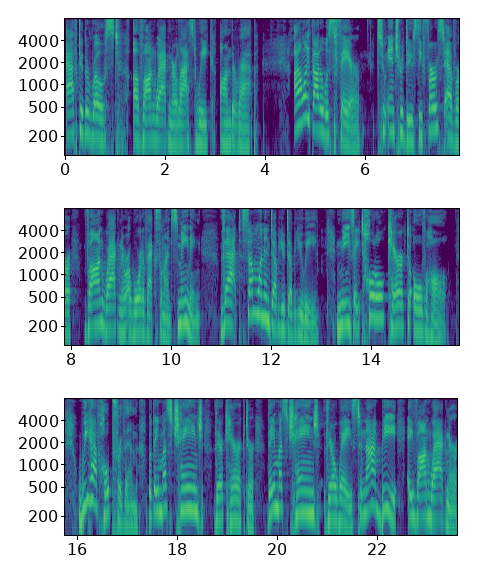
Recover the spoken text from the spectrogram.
After the roast of Von Wagner last week on The Wrap, I only thought it was fair to introduce the first ever Von Wagner Award of Excellence, meaning that someone in WWE needs a total character overhaul. We have hope for them, but they must change their character. They must change their ways to not be a Von Wagner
